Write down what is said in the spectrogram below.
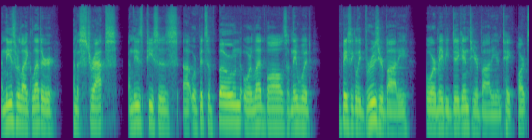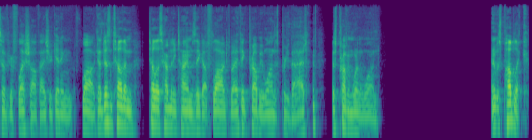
And these were like leather kind of straps, and these pieces uh, were bits of bone or lead balls, and they would basically bruise your body or maybe dig into your body and take parts of your flesh off as you're getting flogged. Now, it doesn't tell them tell us how many times they got flogged, but I think probably one is pretty bad. There's probably more than one. And it was public.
